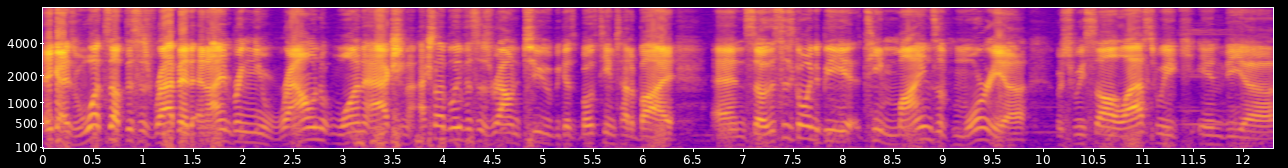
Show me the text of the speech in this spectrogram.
Hey guys, what's up? This is Rapid, and I am bringing you round one action. Actually, I believe this is round two because both teams had a bye. And so this is going to be Team Mines of Moria, which we saw last week in the uh,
